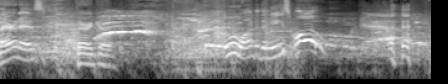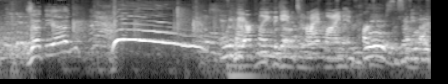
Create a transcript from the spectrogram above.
there it is. Very good. Ooh, onto the knees. Whoa! is that the end? Woo! We are playing the game Timeline in partners. This is be fun.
